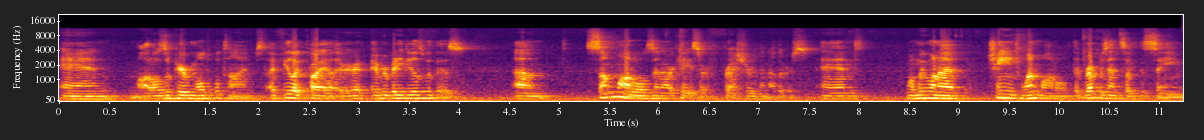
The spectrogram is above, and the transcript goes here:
and models appear multiple times. I feel like probably everybody deals with this. Um, some models in our case are fresher than others. And when we want to change one model that represents like the same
